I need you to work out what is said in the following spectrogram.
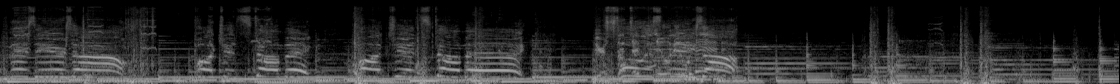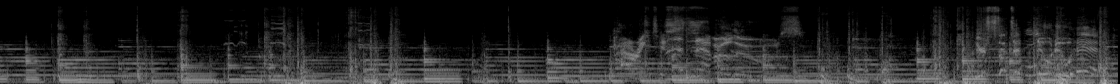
Rip his ears out! Punch his stomach! Punch his stomach! You're such Pull a his knees up! Harrington never lose. You're such a new new head.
